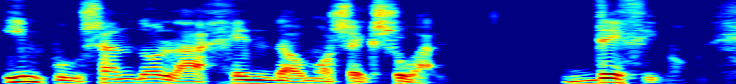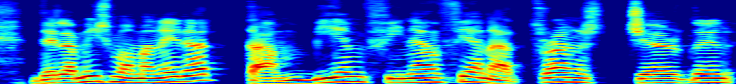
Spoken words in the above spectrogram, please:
impulsando la agenda homosexual. Décimo. De la misma manera, también financian a Transgender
